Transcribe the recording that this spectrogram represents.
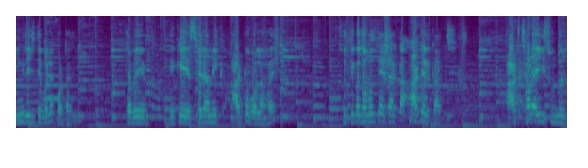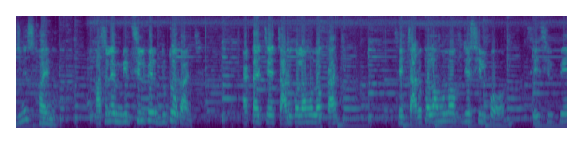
ইংরেজিতে বলে পটারি। তবে একে সেরামিক আর্টও বলা হয়। সত্যি কথা বলতে এটা একটা আর্টের কাজ। আর্ট ছাড়া এই সুন্দর জিনিস হয় না। আসলে মৃৎশিল্পের দুটো কাজ। একটা হচ্ছে চারুকলামূলক কাজ। সেই চারুকলামূলক যে শিল্প, সেই শিল্পে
